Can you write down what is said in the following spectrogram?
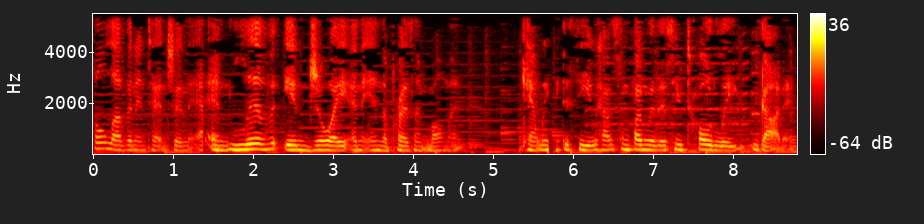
full love and intention and live in joy and in the present moment. Can't wait to see you have some fun with this. You totally got it.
